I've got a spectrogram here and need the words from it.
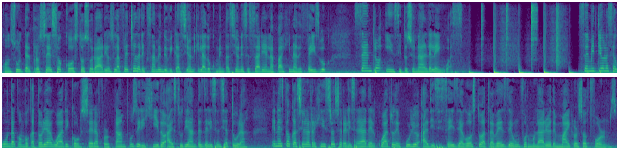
Consulta el proceso, costos, horarios, la fecha del examen de ubicación y la documentación necesaria en la página de Facebook Centro Institucional de Lenguas. Se emitió la segunda convocatoria Wadi Coursera for Campus dirigido a estudiantes de licenciatura. En esta ocasión el registro se realizará del 4 de julio al 16 de agosto a través de un formulario de Microsoft Forms.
